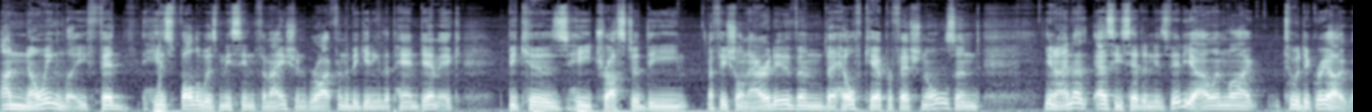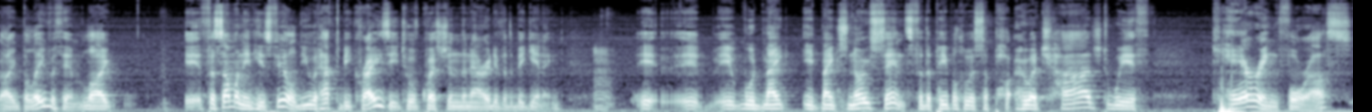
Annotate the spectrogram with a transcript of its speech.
unknowingly fed his followers misinformation right from the beginning of the pandemic because he trusted the official narrative and the healthcare professionals and you know and as, he said in his video and like to a degree I, I believe with him like for someone in his field you would have to be crazy to have questioned the narrative at the beginning it, it, it would make it makes no sense for the people who are suppo- who are charged with caring for us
